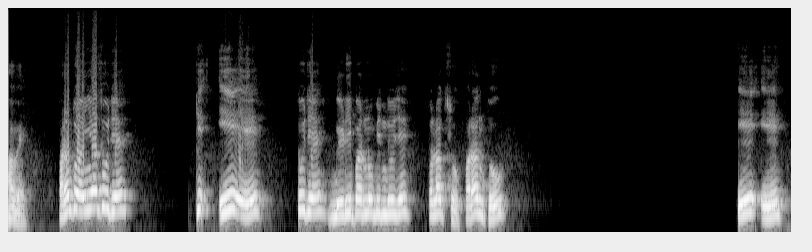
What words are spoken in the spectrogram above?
હવે, પરંતુ અહીંયા શું છે? કે એ એ શું છે? બીડી પરનું બિંદુ છે. તો લખશું. પરંતુ એ એ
